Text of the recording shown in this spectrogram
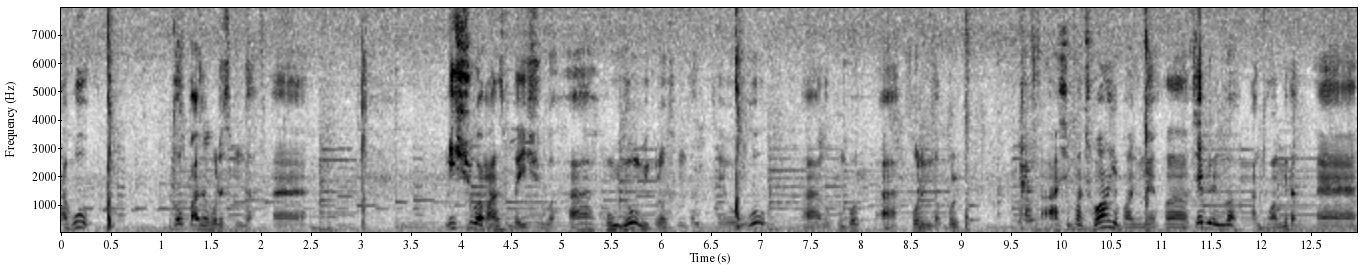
4구. 또 빠져버렸습니다. 예. 이슈가 많습니다. 이슈가. 아 공이 너무 미끄럽습니다. 제오고 아 높은 볼. 아 볼입니다. 볼. 아 심판 정확하게 봐주네요. 아 째비는 거 안 통합니다. 예.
